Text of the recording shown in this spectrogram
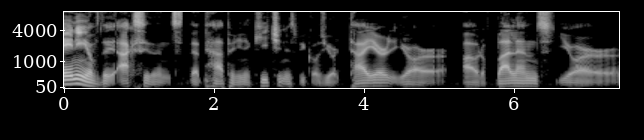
many of the accidents that happen in a kitchen is because you're tired, you are out of balance, you are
